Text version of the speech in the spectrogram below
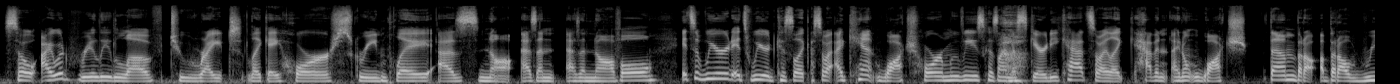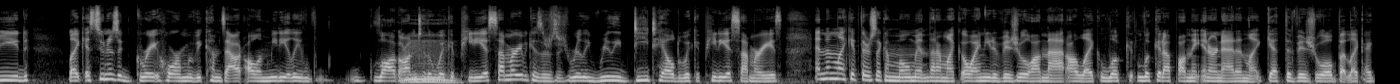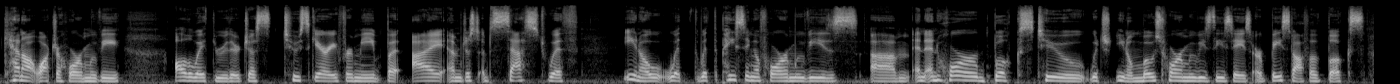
So I would really love to write like a horror screenplay as not as an as a novel. It's a weird it's weird because like so I can't watch horror movies because I'm a scaredy cat. So I like haven't I don't watch them, but I'll, but I'll read like as soon as a great horror movie comes out, I'll immediately log on mm. to the mm. Wikipedia summary because there's really really detailed Wikipedia summaries. And then like if there's like a moment that I'm like, oh, I need a visual on that, I'll like look look it up on the internet and like get the visual. But like I cannot watch a horror movie all the way through. They're just too scary for me. But I am just obsessed with you know, with with the pacing of horror movies um, and and horror books too, which you know most horror movies these days are based off of books.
